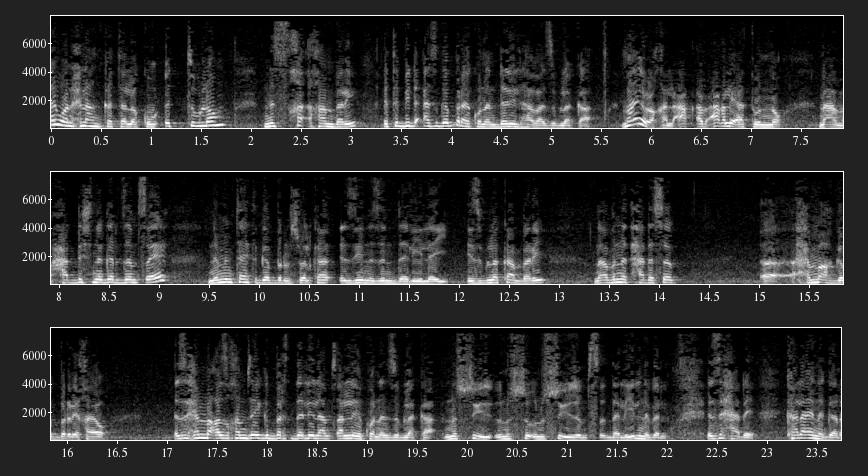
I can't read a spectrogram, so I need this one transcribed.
ኣይዎ ንሕና ክንከተለኩም እትብሎም ንስኻ ኢኻ ንበሪ እቲ ቢድዓ ዝገብር ኣይኮነን ደሊል ሃባ ዝብለካ ማ ይውዕኸል ኣብ ዓቕሊ ኣትውኖ ንዓ ሓድሽ ነገር ዘምፅአ ንምንታይ ትገብር ምስ በልካ እዚ ንዝን ደሊለይ እዩ ዝብለካ እበሪ ንኣብነት ሓደ ሰብ ሕማቕ ክገብር ርኢኻዮ እዚ ሕማቕ እዚ ከምዘይግበር ደሊል ኣምፃለ ይኮነን ዝብለካ ንሱ እዩ ዘምፅእ ደሊል ንብል እዚ ሓደ ካልኣይ ነገር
